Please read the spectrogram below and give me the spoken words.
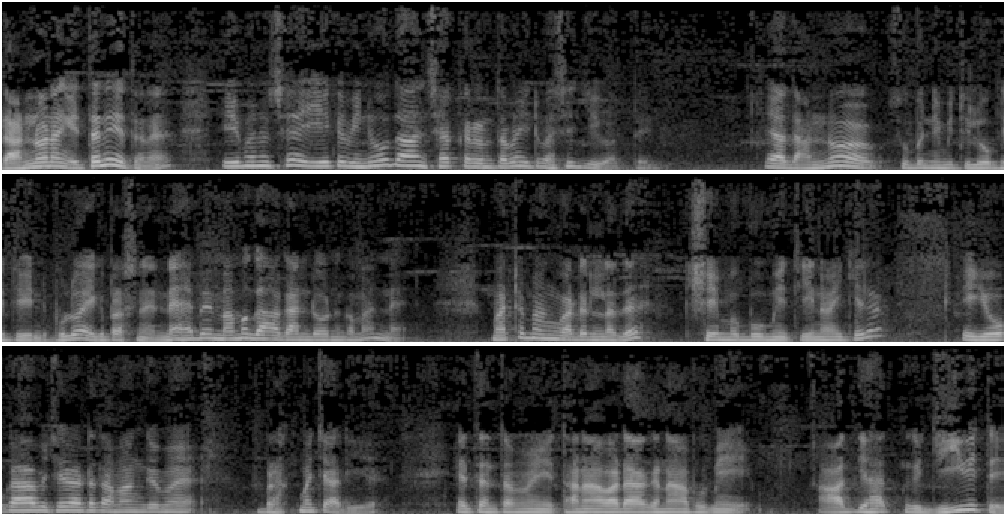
දන්නවනම් එතන එතන ඒ මනුස්සයා ඒක විනෝදාංශයක් කරන තමයි ඊට පස්සේ ජීවත් වෙන්නේ. එයා දන්නවා සුබ නිමිති ලෝකෙ තියෙන්න පුළුවන් ඒක ප්‍රශ්නයක් නෑ. හැබැයි මම ගා ගන්න ඕන කමක් නෑ. මට මං වඩන ලද ക്ഷേම භූමියේ තියෙනවායි කියලා ඒ යෝගාවචරයට තමන්ගේම Brahmacharya එතෙන් තමයි තනවා වඩාගෙන ආපු මේ ආධ්‍යාත්මික ජීවිතය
